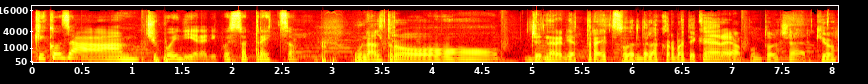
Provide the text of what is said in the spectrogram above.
Che cosa ci puoi dire di questo attrezzo? Un altro genere di attrezzo dell'acrobatica aerea è appunto il cerchio,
